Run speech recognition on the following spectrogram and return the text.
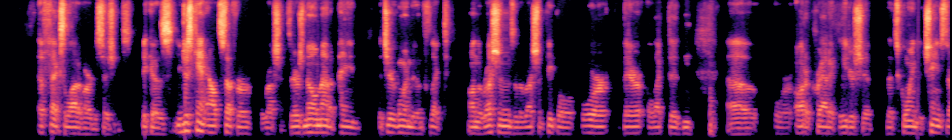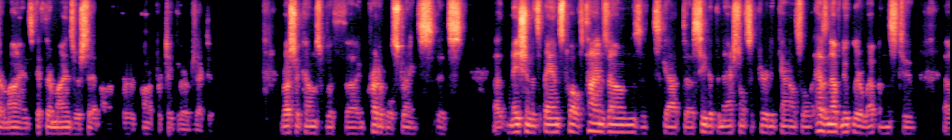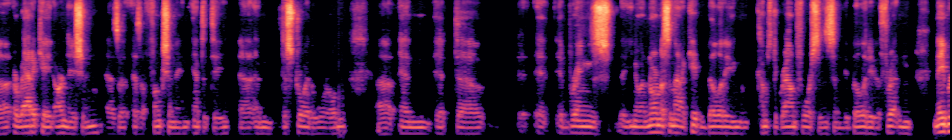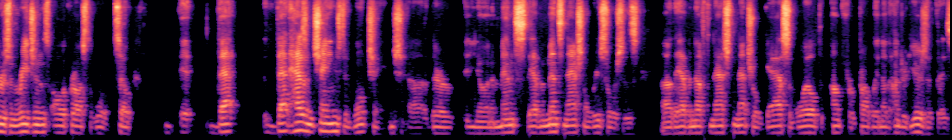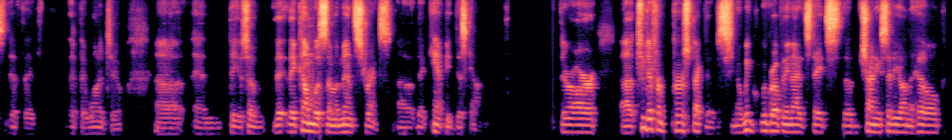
affects a lot of our decisions because you just can't outsuffer the Russians. There's no amount of pain that you're going to inflict on the Russians or the Russian people or their elected uh, or autocratic leadership that's going to change their minds if their minds are set on a, on a particular objective. Russia comes with uh, incredible strengths. It's a nation that spans 12 time zones. It's got a seat at the National Security Council. It has enough nuclear weapons to uh, eradicate our nation as a, as a functioning entity uh, and destroy the world. Uh, and it uh, it, it brings you know enormous amount of capability when it comes to ground forces and the ability to threaten neighbors and regions all across the world. So it, that that hasn't changed and won't change. Uh, they're you know an immense they have immense national resources. Uh, they have enough nat- natural gas and oil to pump for probably another hundred years if they if they if they wanted to. Uh, and they, so they, they, come with some immense strengths uh, that can't be discounted. There are uh, two different perspectives. You know, we, we grew up in the United States, the shining city on the hill.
